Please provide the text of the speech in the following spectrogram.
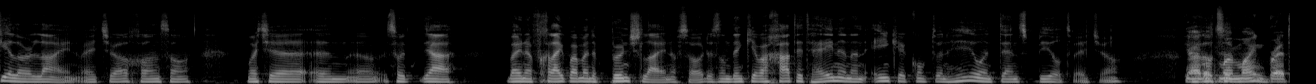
killer line, weet je wel? Gewoon zo, wat je een eh, soort, ja, bijna vergelijkbaar met een punchline of zo. Dus dan denk je, waar gaat dit heen? En in één keer komt er een heel intens beeld, weet je wel? ja, Maar dat My Mind Bread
